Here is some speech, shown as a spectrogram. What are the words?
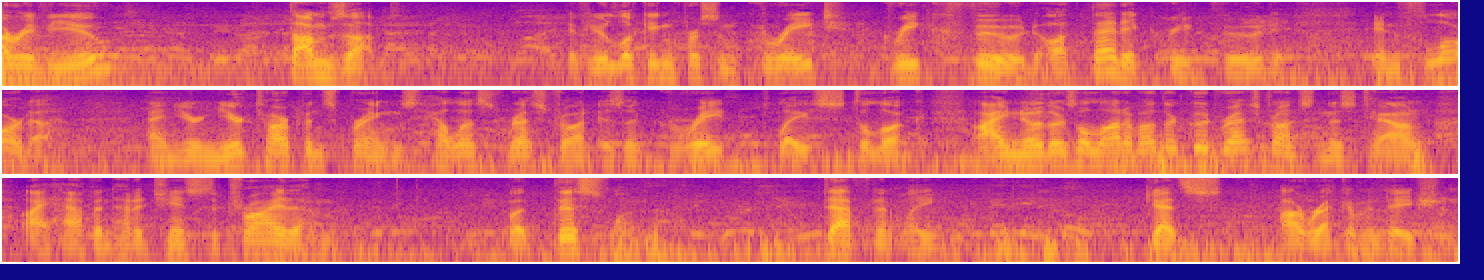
Our review, thumbs up. If you're looking for some great Greek food, authentic Greek food in Florida, and you're near Tarpon Springs, Hellas Restaurant is a great place to look. I know there's a lot of other good restaurants in this town. I haven't had a chance to try them, but this one definitely gets our recommendation.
